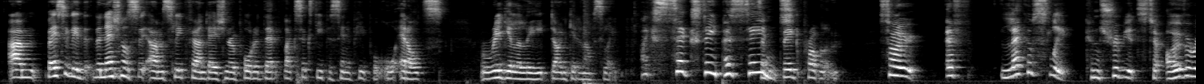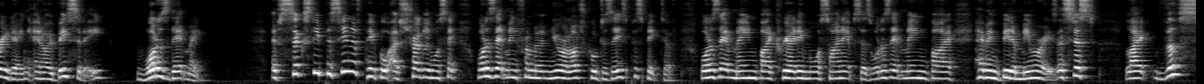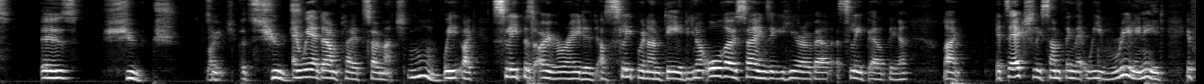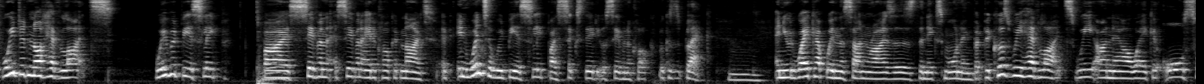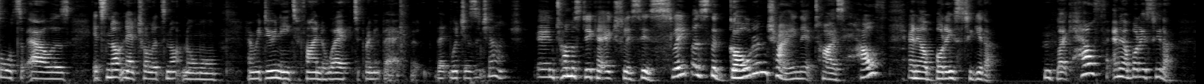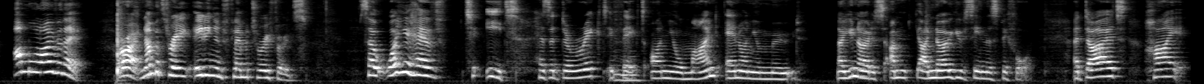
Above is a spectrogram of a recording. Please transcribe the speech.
Um, basically, the, the National um, Sleep Foundation reported that like 60% of people or adults regularly don't get enough sleep. like sixty percent. Big problem. So, if lack of sleep contributes to overeating and obesity, what does that mean? If 60% of people are struggling with sleep, what does that mean from a neurological disease perspective? What does that mean by creating more synapses? What does that mean by having better memories? It's just like this is huge. Like, huge. It's huge. And we are downplayed so much. Mm. We like sleep is overrated. I'll sleep when I'm dead. You know all those sayings that you hear about sleep out there. Like it's actually something that we really need. If we did not have lights, we would be asleep by seven, seven, eight o'clock at night. In winter, we'd be asleep by six thirty or seven o'clock because it's black, hmm. and you would wake up when the sun rises the next morning. But because we have lights, we are now awake at all sorts of hours. It's not natural. It's not normal, and we do need to find a way to bring it back. But that which is a challenge. And Thomas Dekker actually says sleep is the golden chain that ties health and our bodies together. Hmm. like health and our bodies together. I'm all over that. All right, number three, eating inflammatory foods. So, what you have to eat has a direct effect mm. on your mind and on your mood. Now, you notice, I'm, I know you've seen this before. A diet high,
